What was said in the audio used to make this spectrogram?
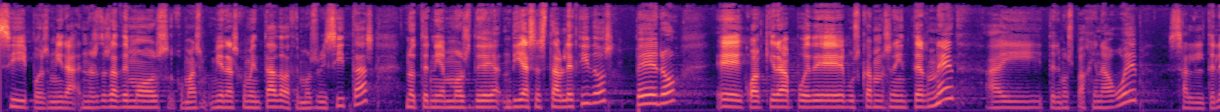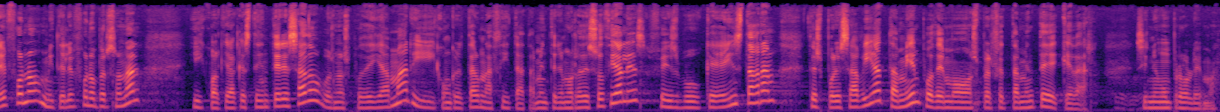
Sí, pues mira, nosotros hacemos, como bien has comentado, hacemos visitas, no teníamos días establecidos, pero eh, cualquiera puede buscarnos en Internet, ahí tenemos página web, sale el teléfono, mi teléfono personal, y cualquiera que esté interesado pues nos puede llamar y concretar una cita. También tenemos redes sociales, Facebook e Instagram, entonces por esa vía también podemos perfectamente quedar, sin ningún problema.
